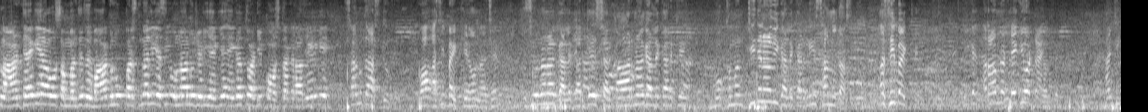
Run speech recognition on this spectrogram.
ਪਲਾਂਟ ਹੈਗੇ ਆ, ਉਹ ਸੰਬੰਧਿਤ ਵਿਭਾਗ ਨੂੰ ਪਰਸਨਲੀ ਅਸੀਂ ਉਹਨਾਂ ਨੂੰ ਜਿਹੜੀ ਹੈਗੀ ਆ, ਇਹ ਗੱਲ ਤੁਹਾਡੀ ਪਹੁੰਚ ਤੱਕ ਕਰਾ ਦੇਣਗੇ। ਸਾਨੂੰ ਦੱਸ ਦਿਓ ਵਾ ਅਸੀਂ ਬੈਠੇ ਹੋਣਾ ਚ ਤੁਸੀਂ ਉਹਨਾਂ ਨਾਲ ਗੱਲ ਕਰਕੇ, ਸਰਕਾਰ ਨਾਲ ਗੱਲ ਕਰਕੇ, ਮੁੱਖ ਮੰਤਰੀ ਜਿਹਦੇ ਨਾਲ ਵੀ ਗੱਲ ਕਰਨੀ ਸਾਨੂੰ ਦੱਸ ਦਿਓ। ਅਸੀਂ ਬੈਠੇ ਠੀਕ ਹੈ? ਆਰਾਮ ਨਾਲ ਟੇਕ ਯੋਰ ਟਾਈਮ ਹਾਂਜੀ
